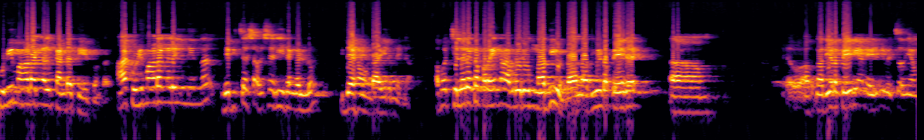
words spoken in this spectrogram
കുഴിമാടങ്ങൾ കണ്ടെത്തിയിട്ടുണ്ട്. ആ കുഴിമാടങ്ങളിൽ നിന്ന് ലഭിച്ച ശവശരീരങ്ങളിലും ഇദ്ദേഹം ഉണ്ടായിരുന്നില്ല. അപ്പോൾ ചിലരൊക്കെ പറയുന്ന അവിടെ ഒരു നദിയുണ്ട്. ആ നദിയുടെ പേര് നദിയുടെ പേര് ഞാൻ എഴുതി വെച്ചത് ഞാൻ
